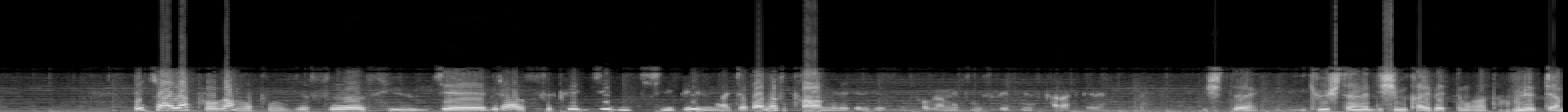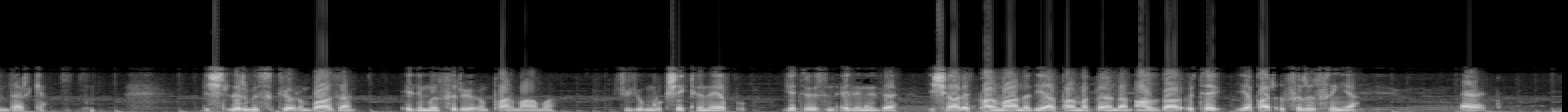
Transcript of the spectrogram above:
Peki hala program yapımcısı sizce biraz sıkıcı bir kişilik değil mi acaba? Nasıl tahammül edebiliyorsunuz program yapımcısı dediğiniz karaktere? İşte 2-3 tane dişimi kaybettim ona tahammül edeceğim derken. Dişlerimi sıkıyorum bazen. Elimi ısırıyorum parmağımı. Şu yumruk şeklinde yapıp getirirsin elini de işaret parmağını diğer parmaklarından az daha öte yapar ısırırsın ya. Evet.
